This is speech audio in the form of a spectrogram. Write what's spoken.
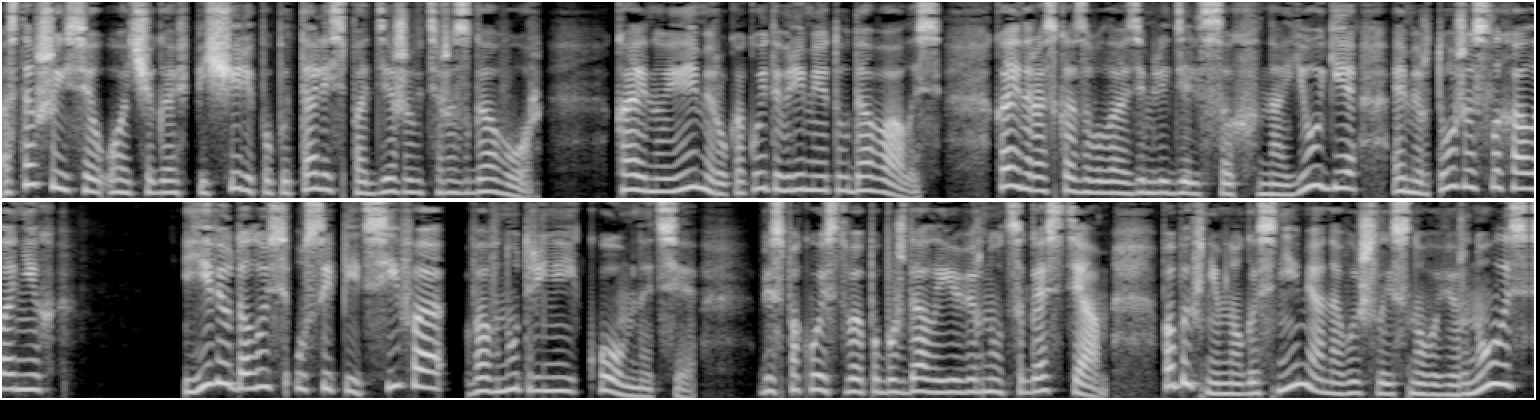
Оставшиеся у очага в пещере попытались поддерживать разговор. Каину и Эмеру какое-то время это удавалось. Каин рассказывал о земледельцах на юге, Эмер тоже слыхал о них. Еве удалось усыпить Сифа во внутренней комнате — Беспокойство побуждало ее вернуться к гостям. Побыв немного с ними, она вышла и снова вернулась,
